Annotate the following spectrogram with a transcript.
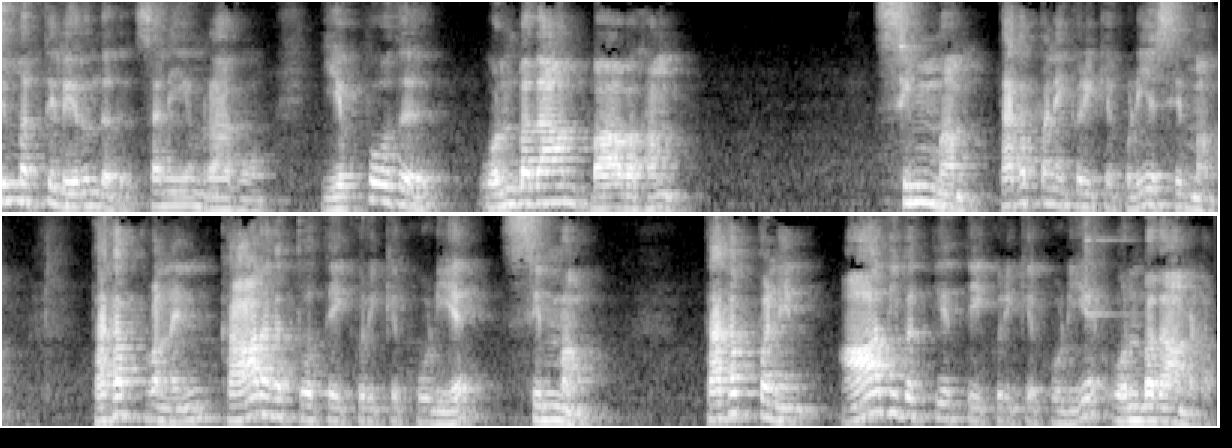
சிம்மத்தில் இருந்தது சனியும் ராகுவும். எப்போது? ஒன்பதாம் பாவகம். சிம்மம் தகப்பனை குறிக்கக்கூடிய சிம்மம். தகப்பனின் காரகத்துவத்தை குறிக்கக்கூடிய சிம்மம். தகப்பனின் ஆதிபத்தியத்தை குறிக்கக்கூடிய ஒன்பதாம் இடம்.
